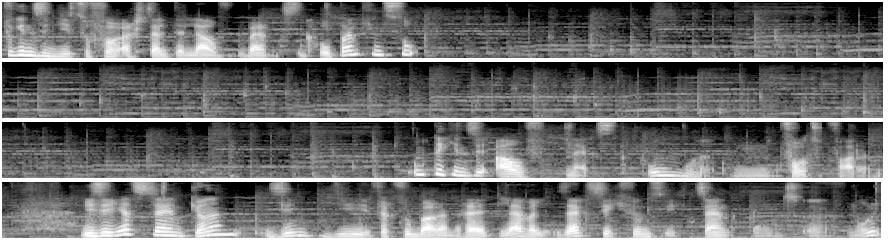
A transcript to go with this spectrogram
fügen Sie die zuvor erstellte Laufwerksgruppen hinzu und klicken Sie auf Next, um äh, fortzufahren. Wie Sie jetzt sehen können, sind die verfügbaren Rate Level 60, 50, 10 und äh, 0,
